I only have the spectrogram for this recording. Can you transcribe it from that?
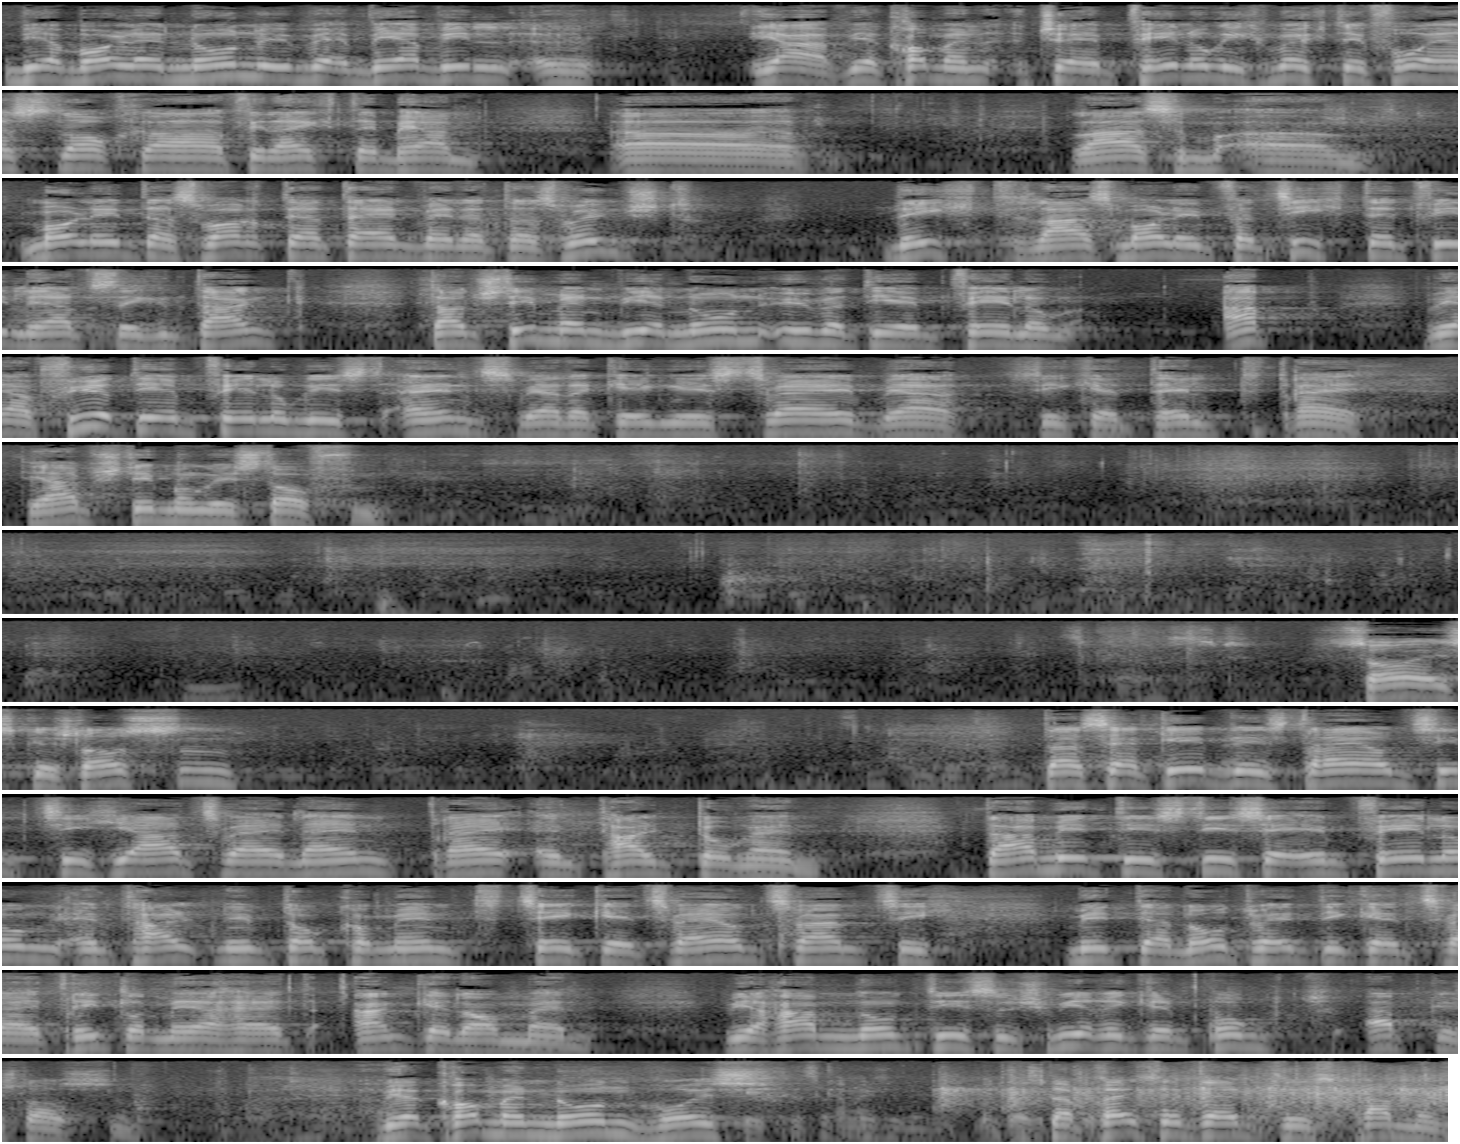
Wir wollen nun über, wer will, äh, ja, wir kommen zur Empfehlung. Ich möchte vorerst noch äh, vielleicht dem Herrn äh, Lars äh, Mollin das Wort erteilen, wenn er das wünscht. Nicht. Lars Mollin verzichtet. Vielen herzlichen Dank. Dann stimmen wir nun über die Empfehlung ab. Wer für die Empfehlung ist, eins. Wer dagegen ist, zwei. Wer sich enthält, drei. Die Abstimmung ist offen. So ist geschlossen. Das Ergebnis 73 Ja, 2 Nein, 3 Enthaltungen. Damit ist diese Empfehlung enthalten im Dokument CG 22 mit der notwendigen Zweidrittelmehrheit angenommen. Wir haben nun diesen schwierigen Punkt abgeschlossen. Wir kommen nun, wo ist der Präsident ist coming.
